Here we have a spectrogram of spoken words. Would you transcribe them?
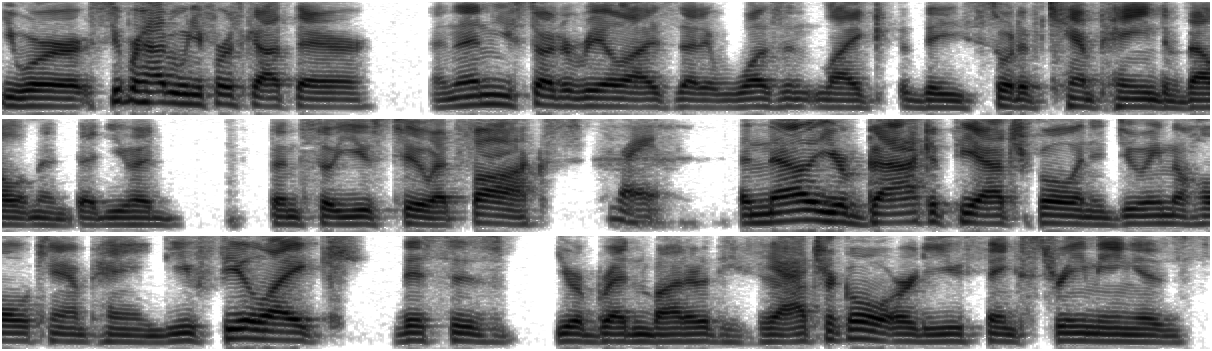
you were super happy when you first got there. And then you started to realize that it wasn't like the sort of campaign development that you had been so used to at fox. Right. And now that you're back at theatrical and you're doing the whole campaign do you feel like this is your bread and butter the theatrical or do you think streaming is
